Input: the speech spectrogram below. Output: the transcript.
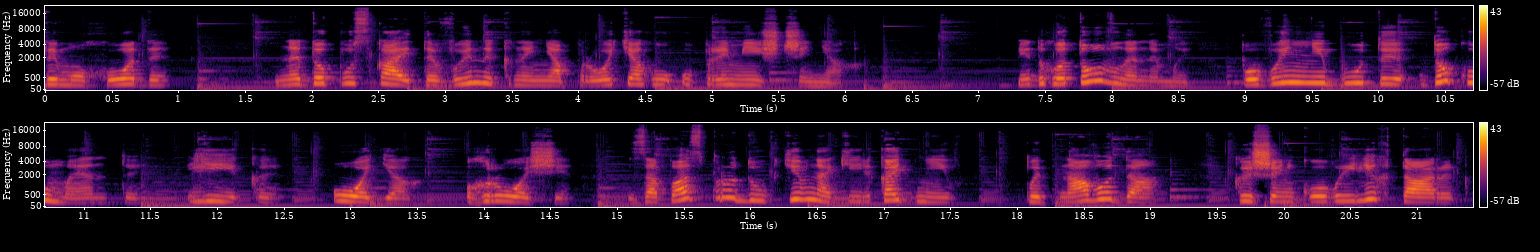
димоходи. Не допускайте виникнення протягу у приміщеннях. Підготовленими повинні бути документи, ліки, одяг, гроші, запас продуктів на кілька днів, питна вода, кишеньковий ліхтарик,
